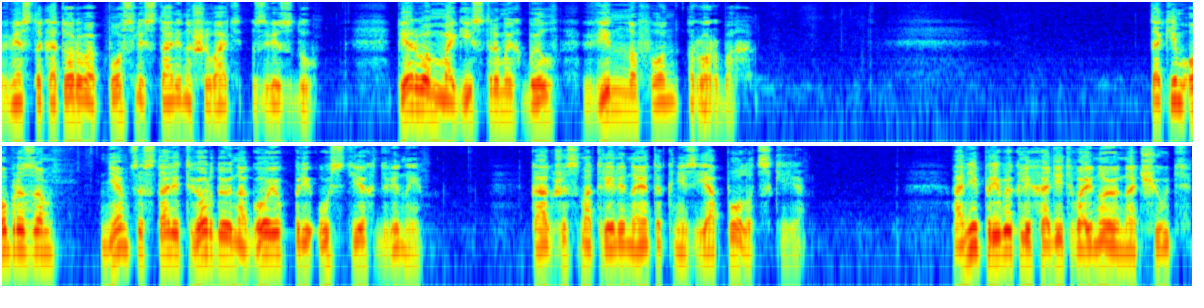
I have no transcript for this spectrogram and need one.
вместо которого после стали нашивать звезду. Первым магистром их был Винно фон Рорбах. Таким образом, немцы стали твердую ногою при устьях Двины. Как же смотрели на это князья полоцкие? Они привыкли ходить войною на чуть,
